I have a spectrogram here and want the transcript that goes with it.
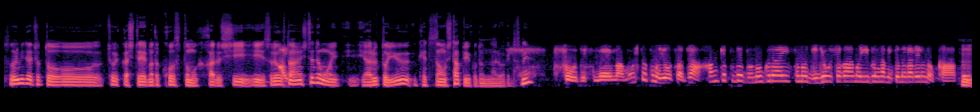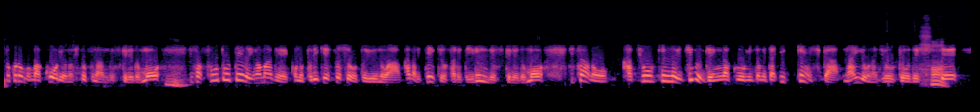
すそういう意味では、ちょっと長期化して、またコストもかかるし、それを負担してでもやるという決断をしたということになるわけですね。はいそうですね、まあ、もう一つの要素は、じゃあ、判決でどのぐらいその事業者側の言い分が認められるのかというところもまあ考慮の一つなんですけれども、うん、実は相当程度、今までこの取り消し訴訟というのはかなり提供されているんですけれども、実はあの課徴金の一部減額を認めた1件しかないような状況でして、はあ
